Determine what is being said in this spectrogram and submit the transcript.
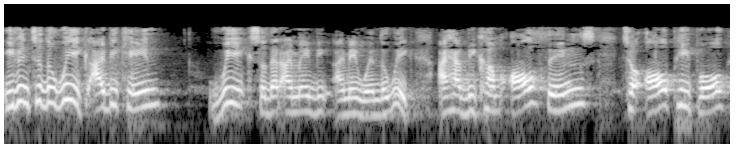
Even to the weak, I became weak so that I may be, I may win the weak. I have become all things to all people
